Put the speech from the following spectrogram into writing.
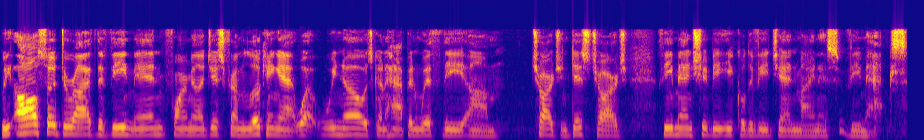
We also derive the Vmin formula just from looking at what we know is going to happen with the um, charge and discharge. Vmin should be equal to Vgen minus Vmax.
